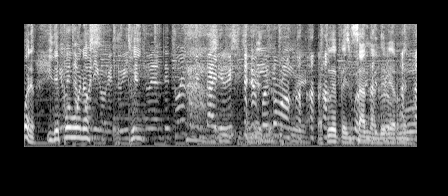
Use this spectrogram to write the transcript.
Bueno, y después, bueno, que estoy- durante todo el comentario, Sí, sí, ¿viste? sí, Fue sí, como... la estuve pensando anteriormente.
